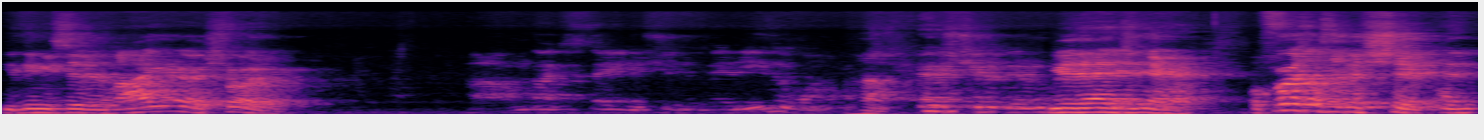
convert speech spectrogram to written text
You think it should have been higher or shorter? Uh, I'm not saying it shouldn't have been either one. Uh-huh. It should have been. You're the engineer. Well, first it was like a ship, and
